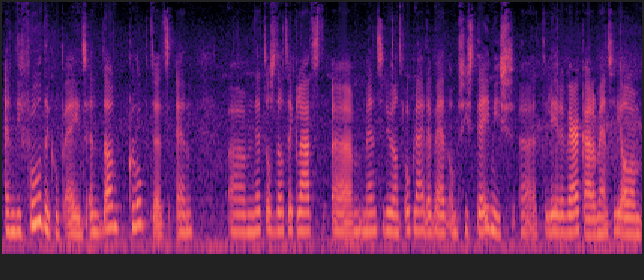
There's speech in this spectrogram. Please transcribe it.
en die voelde ik opeens. En dan klopt het. En um, net als dat ik laatst uh, mensen nu aan het opleiden ben om systemisch uh, te leren werken. Aan mensen die al een,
